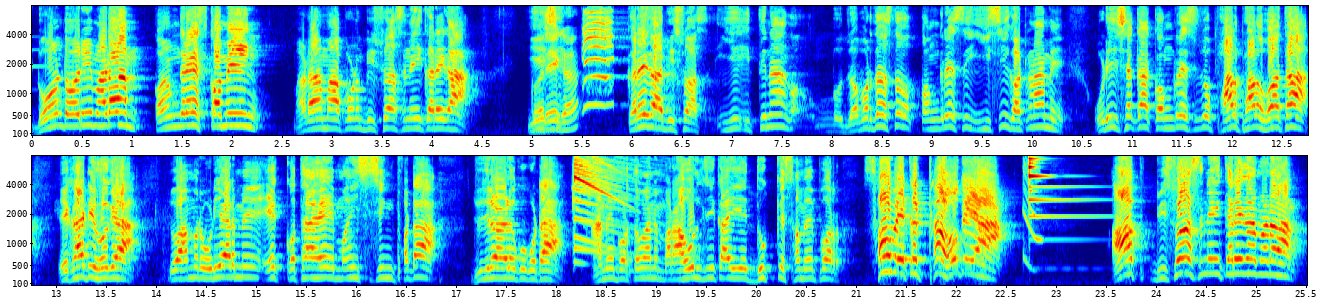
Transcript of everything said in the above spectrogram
don't worry madam Congress coming madam आप विश्वास नहीं करेगा करेगा करेगा विश्वास ये इतना ज़बरदस्त कांग्रेस इसी घटना में उड़ीसा का कांग्रेस जो फाड़ फाड़ हुआ था एकाठी हो गया जो आमर ओडियार में एक कथा है महिष सिंह फटा जुजला को गोटा आमे वर्तमान राहुल जी का ये दुख के समय पर सब इकट्ठा हो गया आप विश्वास नहीं करेगा मैडम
